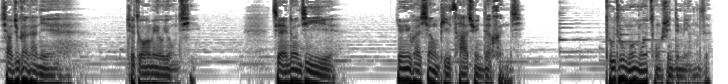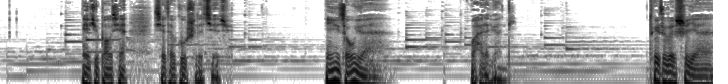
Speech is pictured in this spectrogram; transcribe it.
想去看看你，却总没有勇气。剪一段记忆，用一块橡皮擦去你的痕迹。涂涂抹抹总是你的名字。那句抱歉，写在故事的结局。你一走远，我还在原地。褪色的誓言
